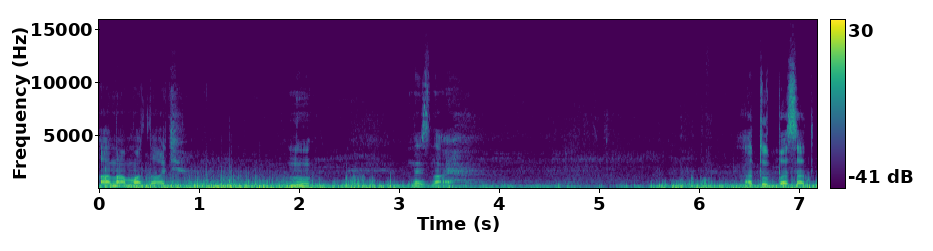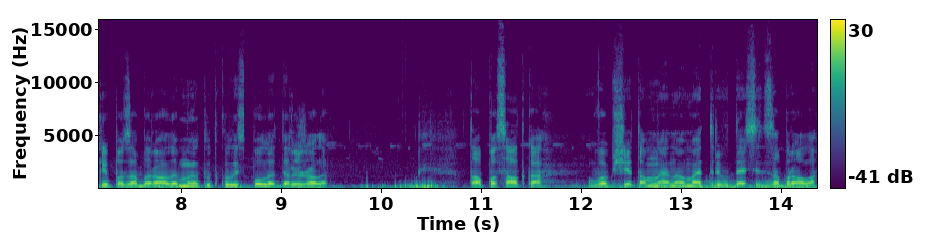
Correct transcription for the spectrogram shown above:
а нам отдати. Ну, не знаю. А тут посадки позабирали, ми тут колись поле держали. Та посадка взагалі там, мабуть, метрів 10 забрала,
